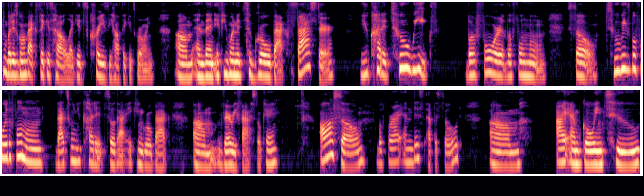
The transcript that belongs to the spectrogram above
but it's growing back thick as hell like it's crazy how thick it's growing um and then if you wanted to grow back faster you cut it 2 weeks before the full moon so 2 weeks before the full moon that's when you cut it so that it can grow back um very fast okay? Also before I end this episode, um, I am going to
